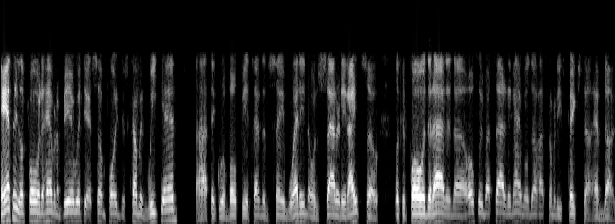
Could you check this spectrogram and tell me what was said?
Anthony, look forward to having a beer with you at some point this coming weekend. Uh, I think we'll both be attending the same wedding on Saturday night, so looking forward to that. And uh, hopefully by Saturday night we'll know how some of these picks have done.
